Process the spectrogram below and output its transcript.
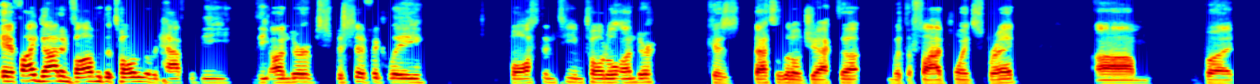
if I got involved with the total, it would have to be the under, specifically Boston team total under, because that's a little jacked up with the five point spread. Um, but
